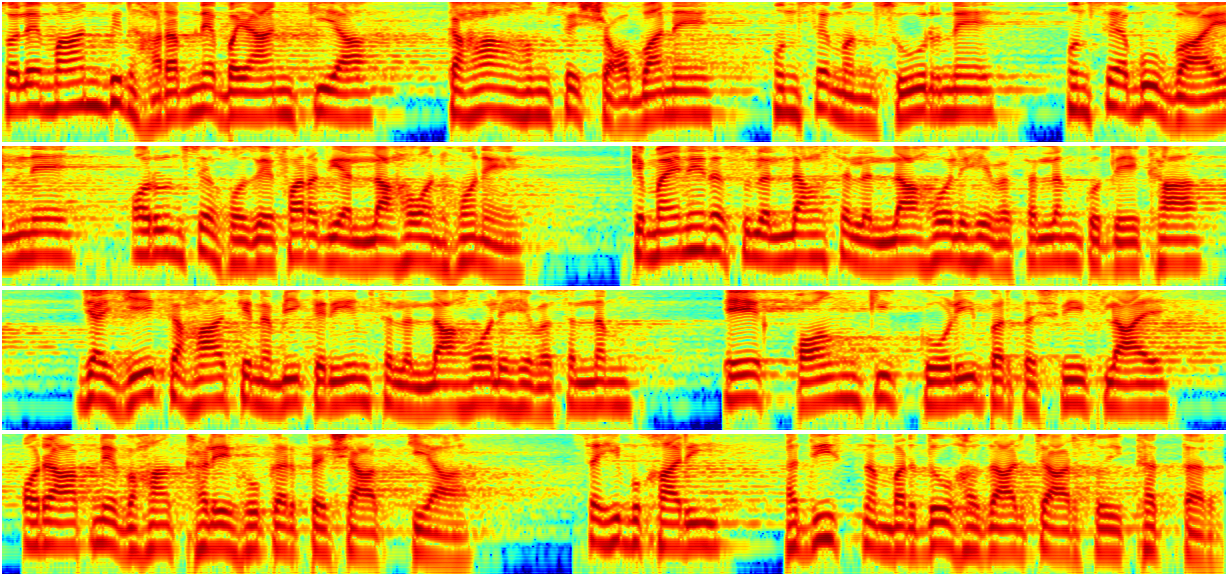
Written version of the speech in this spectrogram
सुलेमान बिन हरब ने बयान किया, कहा, हमसे शोबा ने, उनसे मंसूर ने, उनसे अबू वाइल ने और उनसे हुजैफ़ा रदी अल्लाह ने कि मैंने रसूल अल्लाह सल्लल्लाहु अलैहि वसल्लम को देखा या ये कहा कि नबी करीम सल्लल्लाहु अलैहि वसल्लम एक कौम की कोड़ी पर तशरीफ़ लाए और आपने वहाँ खड़े होकर पेशाब किया। सही बुखारी, हदीस नंबर दो हज़ार चार सौ इकहत्तर।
